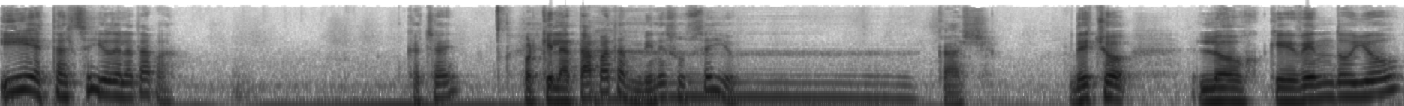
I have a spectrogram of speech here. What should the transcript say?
y está el sello de la tapa. ¿Cachai? Porque la tapa también es un sello. Cash. De hecho, los que vendo yo,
